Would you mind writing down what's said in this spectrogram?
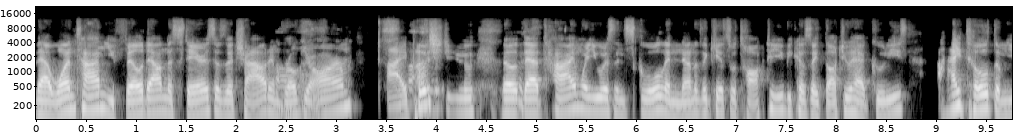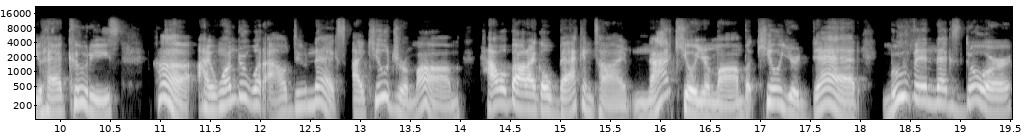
That one time you fell down the stairs as a child and oh, broke your oh, arm, I pushed you. Though that time when you was in school and none of the kids would talk to you because they thought you had cooties, I told them you had cooties huh, I wonder what I'll do next. I killed your mom. How about I go back in time, not kill your mom, but kill your dad, move in next door,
